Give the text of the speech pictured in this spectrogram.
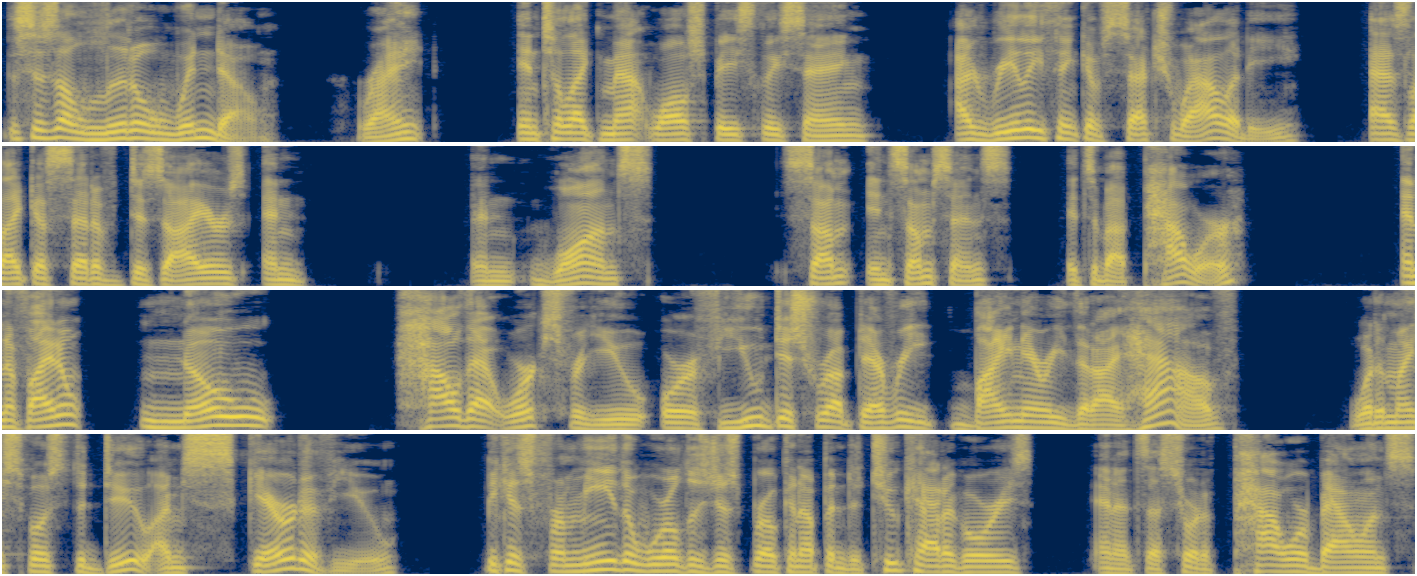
This is a little window, right? Into like Matt Walsh basically saying, I really think of sexuality as like a set of desires and and wants. Some in some sense, it's about power. And if I don't know how that works for you, or if you disrupt every binary that I have, what am I supposed to do? I'm scared of you because for me, the world is just broken up into two categories and it's a sort of power balance,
